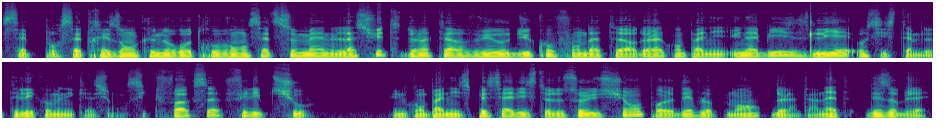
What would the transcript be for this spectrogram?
C'est pour cette raison que nous retrouvons cette semaine la suite de l'interview du cofondateur de la compagnie Unabiz liée au système de télécommunication Sigfox, Philippe Chu, une compagnie spécialiste de solutions pour le développement de l'Internet des objets.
